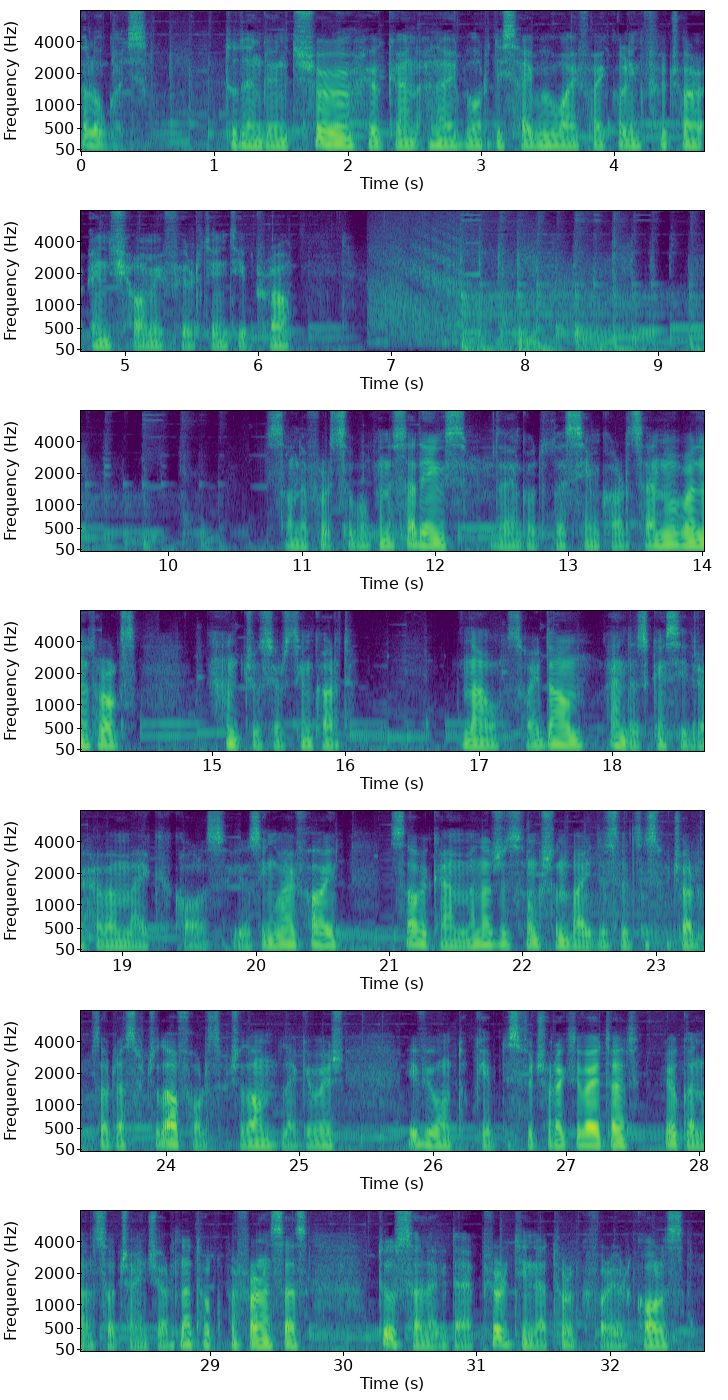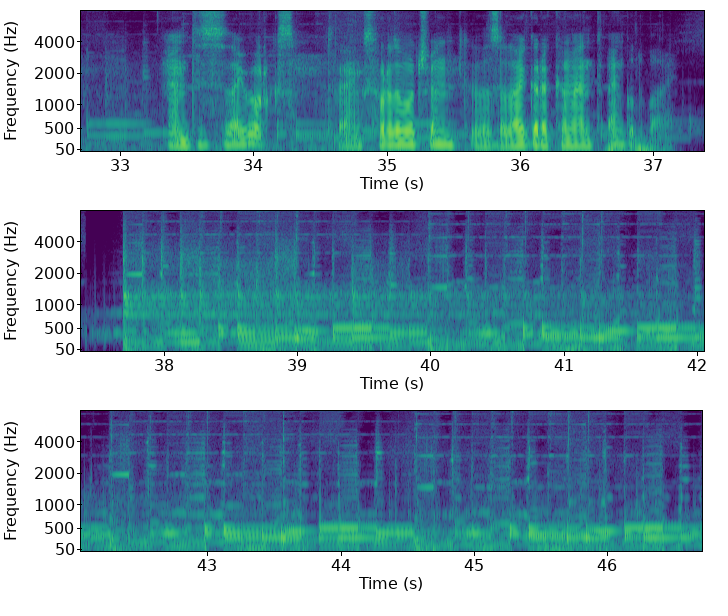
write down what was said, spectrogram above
Hello guys, today I'm going to show you how you can enable or disable Wi-Fi calling feature in Xiaomi 13T Pro. So on the first step open the settings, then go to the SIM cards and mobile networks and choose your SIM card. Now swipe down and as you can see there have a make calls using Wi-Fi, so we can manage this function by this little switcher, so just switch it off or switch it on like you wish. If you want to keep this feature activated, you can also change your network preferences to select the priority network for your calls. And this is how it works. Thanks for the watching, leave us a like, recommend and goodbye.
